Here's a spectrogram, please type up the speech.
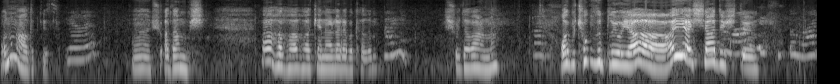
Onu mu aldık biz? Evet. Ha, şu adammış. Ha ha ha ha kenarlara bakalım. Anne. Şurada var mı? Ay bu çok zıplıyor ya. Ay aşağı düştüm. Şurada var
